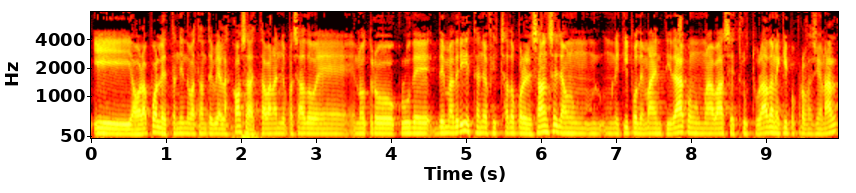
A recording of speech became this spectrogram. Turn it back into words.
y ahora pues le están yendo bastante bien las cosas. Estaba el año pasado en, otro club de, de, Madrid, este año fichado por el Sanse, ya un, un, equipo de más entidad, con una base estructurada, un equipo profesional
